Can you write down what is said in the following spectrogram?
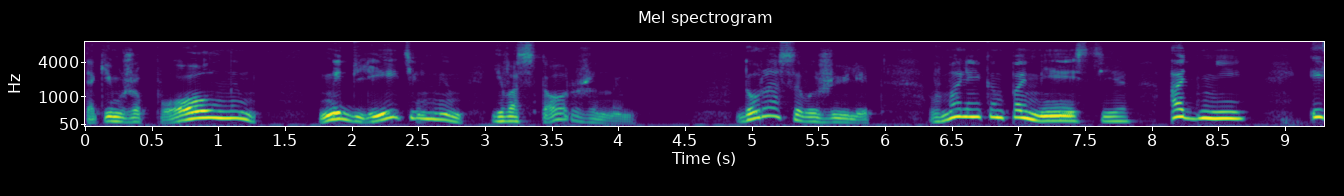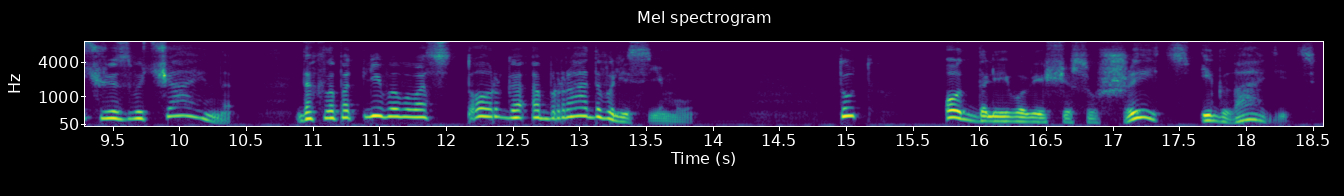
таким же полным, медлительным и восторженным. Дурасовы жили в маленьком поместье, одни, и чрезвычайно до хлопотливого восторга обрадовались ему. Тут отдали его вещи сушить и гладить,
